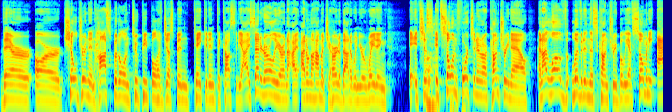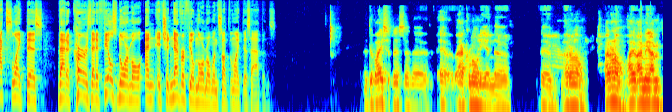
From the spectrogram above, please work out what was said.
There are children in hospital, and two people have just been taken into custody. I said it earlier, and I, I don't know how much you heard about it when you were waiting. It's just, it's so unfortunate in our country now. And I love living in this country, but we have so many acts like this that occurs that it feels normal, and it should never feel normal when something like this happens the divisiveness and the uh, acrimony and the, the I don't know. I don't know. I, I mean, I'm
